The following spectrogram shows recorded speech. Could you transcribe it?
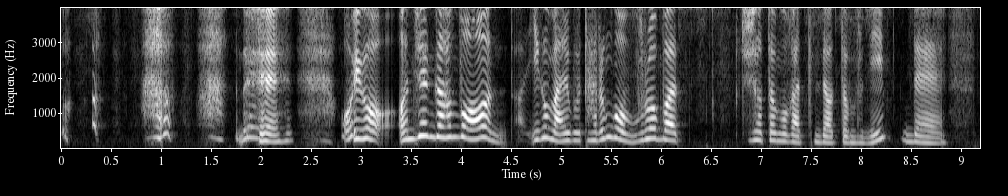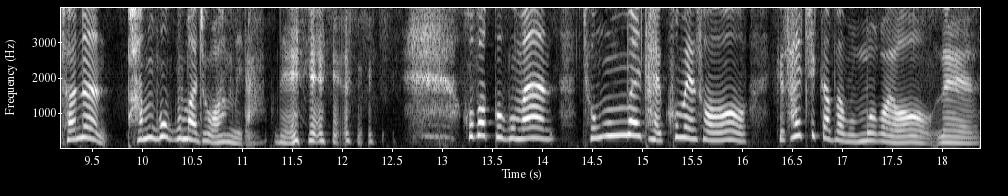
네. 어, 이거 언젠가 한번 이거 말고 다른 거 물어봐 주셨던 것 같은데 어떤 분이? 네. 저는 밤고구마 좋아합니다. 네. 호박고구만 정말 달콤해서 그 살찔까봐 못 먹어요. 네.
